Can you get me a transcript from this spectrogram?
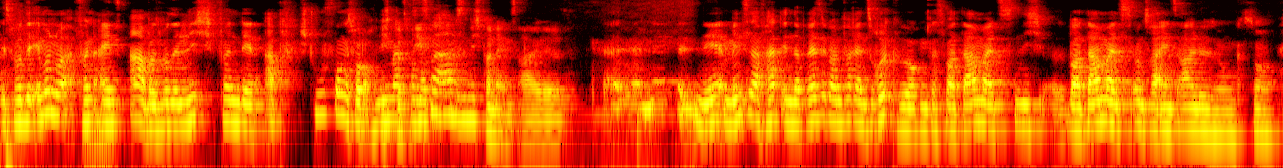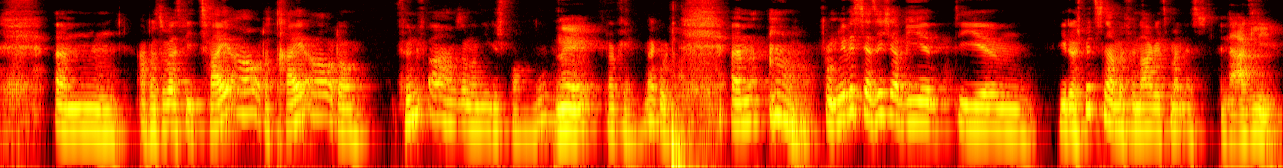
es wurde immer nur von 1A, aber es wurde nicht von den Abstufungen, es wurde auch Ich niemals glaube, von diesmal haben sie nicht von der 1A geredet. Nee, Minzlaff hat in der Pressekonferenz rückwirkend, das war damals nicht, war damals unsere 1A-Lösung, so. Ähm, aber sowas wie 2A oder 3A oder 5A haben sie noch nie gesprochen, ne? Nee. Okay, na gut. Ähm, und ihr wisst ja sicher, wie die, ähm, wie der Spitzname für Nagelsmann ist. Nagli.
